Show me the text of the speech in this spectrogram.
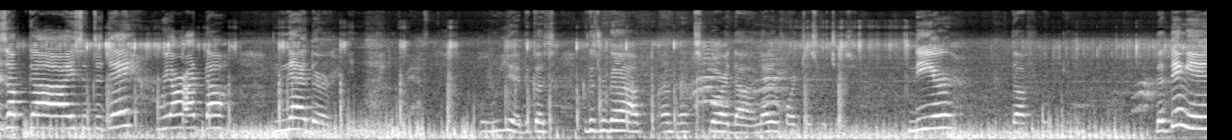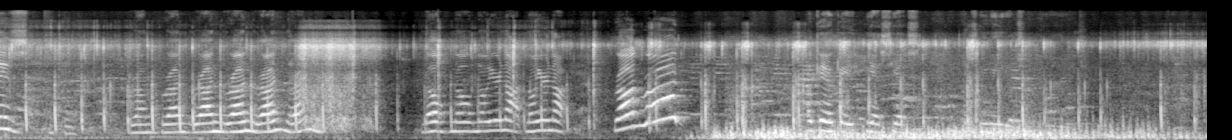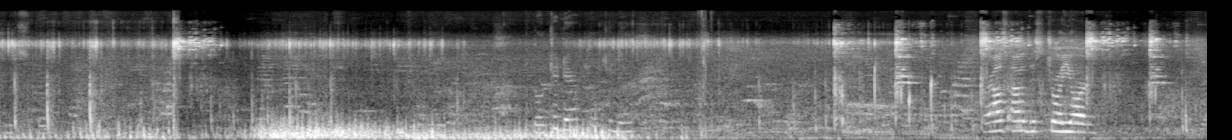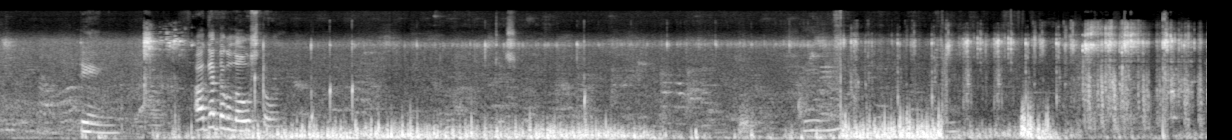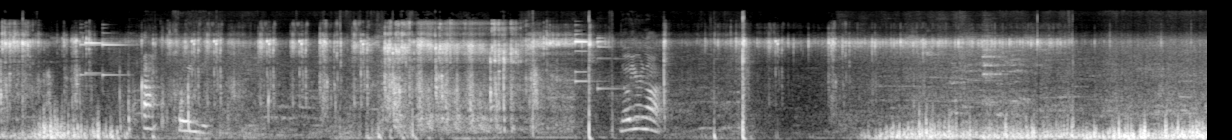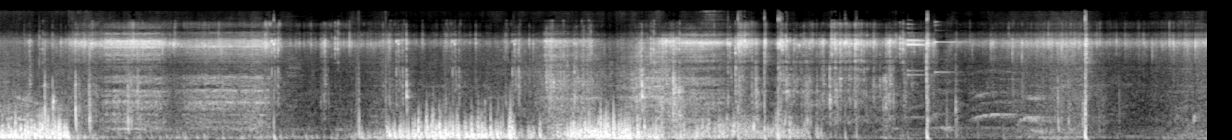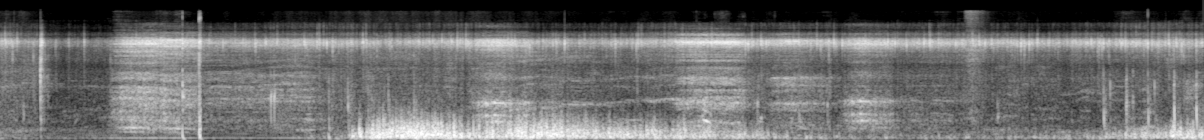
is up guys? So today we are at the nether in Minecraft. Oh yeah, because because we're gonna um, explore the nether fortress which is near the freaking The thing is. Run, run, run, run, run, run. No, no, no you're not. No you're not. Run, run! Okay, okay, yes, yes. Yes, we made it. Destroy your thing. I'll get the glowstone.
